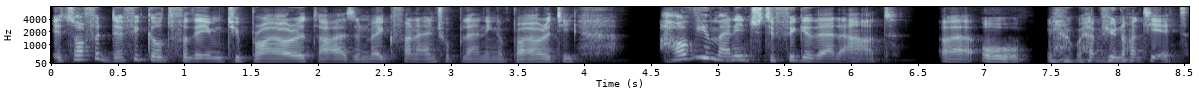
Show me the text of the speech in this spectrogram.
it's often difficult for them to prioritize and make financial planning a priority. How have you managed to figure that out, uh, or have you not yet?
